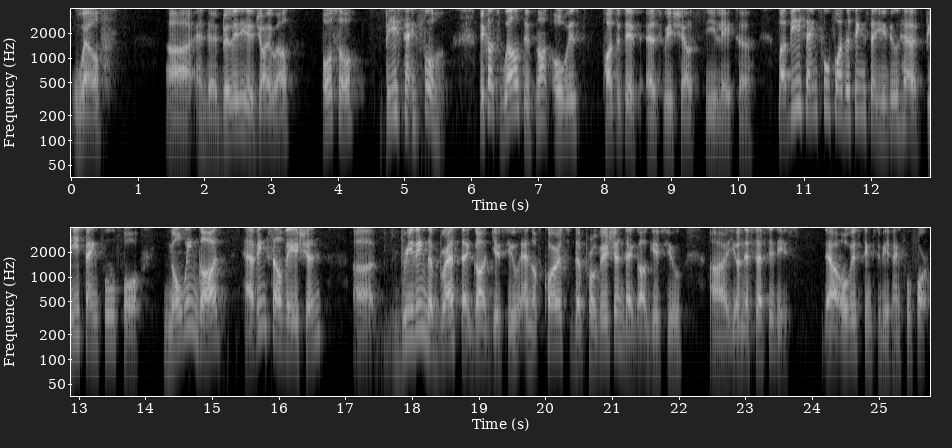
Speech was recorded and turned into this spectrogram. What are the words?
wealth uh, and the ability to enjoy wealth, also be thankful. Because wealth is not always positive, as we shall see later. But be thankful for the things that you do have. Be thankful for knowing God, having salvation, uh, breathing the breath that God gives you, and of course, the provision that God gives you, uh, your necessities. There are always things to be thankful for.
